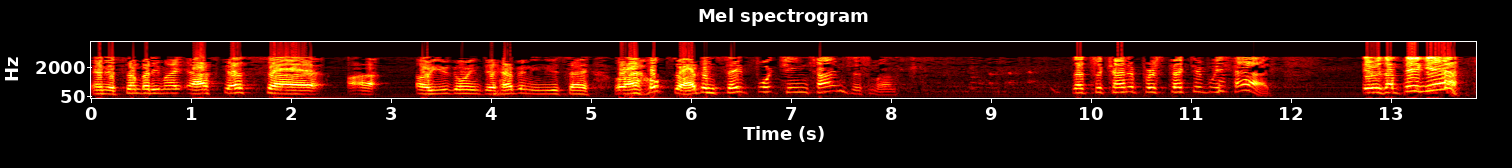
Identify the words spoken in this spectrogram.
and if somebody might ask us, uh, uh, "Are you going to heaven?" and you say, "Well, I hope so. I've been saved 14 times this month." That's the kind of perspective we had. It was a big if.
